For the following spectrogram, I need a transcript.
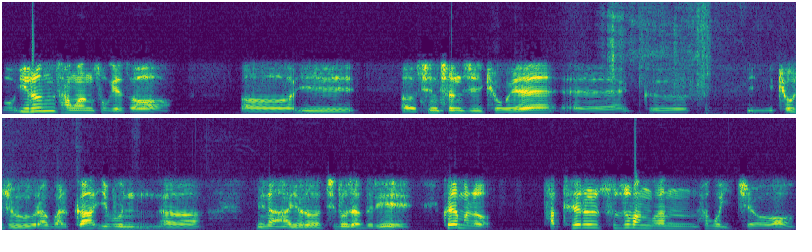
뭐 이런 상황 속에서 어이 어, 신천지 교회 그이 교주라고 할까 이분 어 이나 여러 지도자들이 그야말로 사태를 수수방관하고 있죠.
